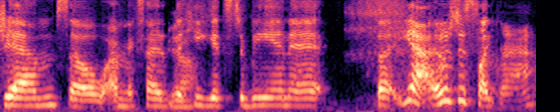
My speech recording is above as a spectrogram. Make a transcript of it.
gem, so I'm excited Yeah. that he gets to be in it. But yeah, it was just like, nah.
